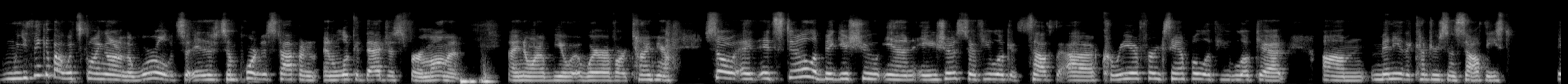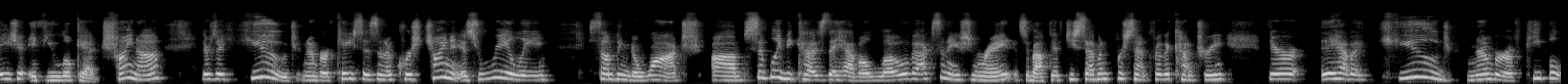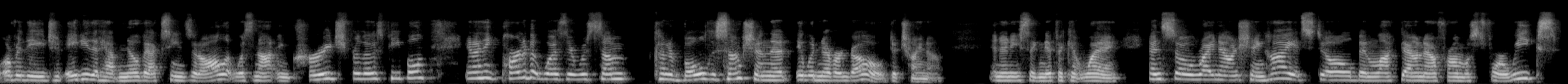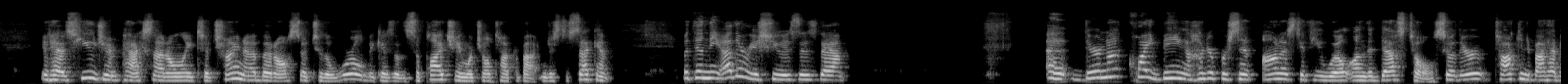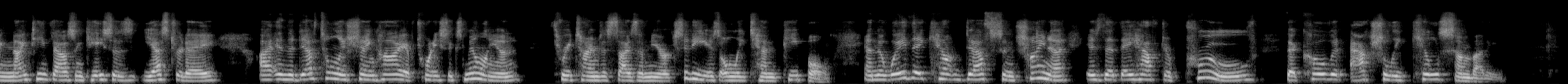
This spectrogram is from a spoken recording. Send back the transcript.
when you think about what's going on in the world, it's it's important to stop and, and look at that just for a moment. I know I'll be aware of our time here. So it, it's still a big issue in Asia. So if you look at South uh, Korea, for example, if you look at um, many of the countries in Southeast Asia, if you look at China, there's a huge number of cases. And of course, China is really something to watch um, simply because they have a low vaccination rate. It's about 57% for the country. They're, they have a huge number of people over the age of 80 that have no vaccines at all. It was not encouraged for those people. And I think part of it was there was some kind of bold assumption that it would never go to China in any significant way. And so right now in Shanghai, it's still been locked down now for almost four weeks. It has huge impacts not only to China, but also to the world because of the supply chain, which I'll talk about in just a second. But then the other issue is, is that uh, they're not quite being 100% honest, if you will, on the death toll. So they're talking about having 19,000 cases yesterday, uh, and the death toll in Shanghai of 26 million, three times the size of New York City, is only 10 people. And the way they count deaths in China is that they have to prove that COVID actually kills somebody.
